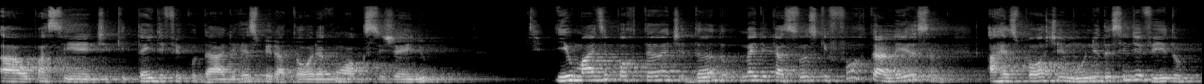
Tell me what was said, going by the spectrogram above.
ao paciente que tem dificuldade respiratória com oxigênio e o mais importante, dando medicações que fortaleçam a resposta imune desse indivíduo.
